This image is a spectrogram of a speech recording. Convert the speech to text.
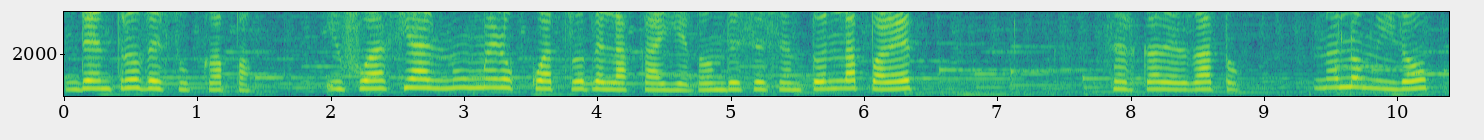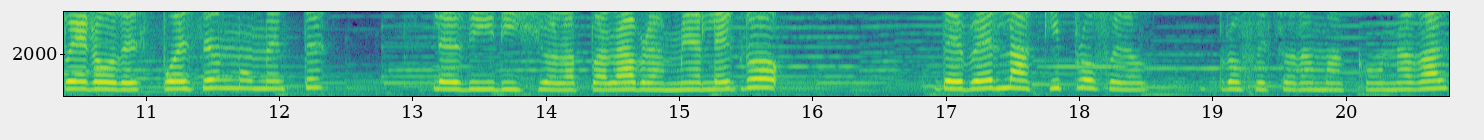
dentro de su capa y fue hacia el número 4 de la calle donde se sentó en la pared cerca del gato. No lo miró, pero después de un momento le dirigió la palabra. Me alegro de verla aquí, profesora McGonagall.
